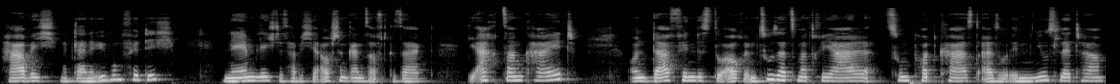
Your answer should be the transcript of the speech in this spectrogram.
habe ich eine kleine Übung für dich, nämlich, das habe ich ja auch schon ganz oft gesagt, die Achtsamkeit. Und da findest du auch im Zusatzmaterial zum Podcast, also im Newsletter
